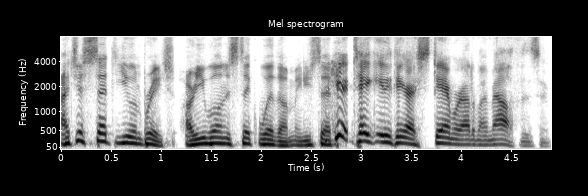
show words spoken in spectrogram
I just said to you in Breech, are you willing to stick with them? And you said you can't take anything I stammer out of my mouth as a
